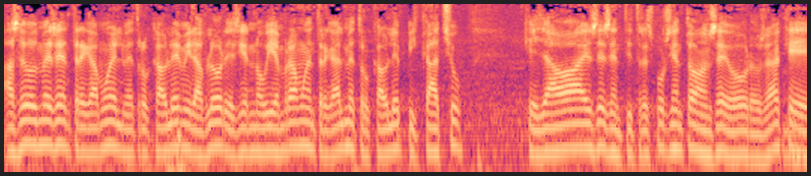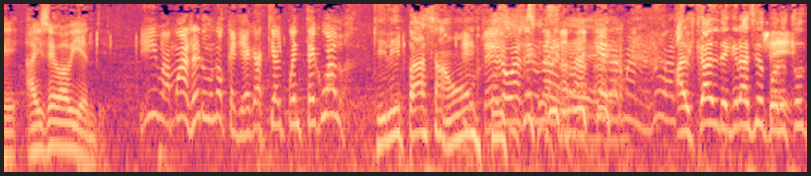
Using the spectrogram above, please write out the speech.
Hace dos meses entregamos el Metrocable de Miraflores y en noviembre vamos a entregar el Metrocable Picacho, que ya va en 63% de avance de obra. O sea que ahí se va viendo. Y vamos a hacer uno que llega aquí al Puente Guado. ¿Qué le pasa, hombre? Entonces lo va a hacer una berraquera, hermano. Alcalde, gracias por estos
